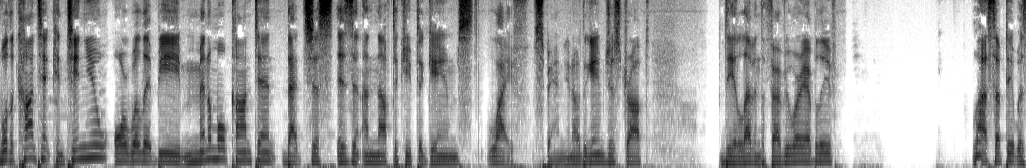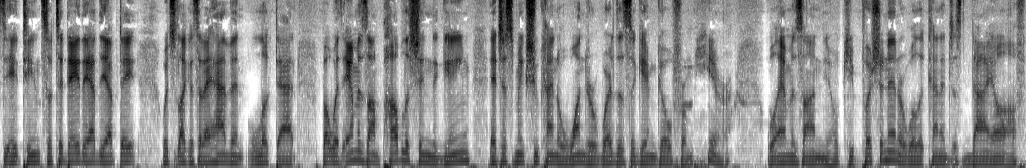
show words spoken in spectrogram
Will the content continue, or will it be minimal content that just isn't enough to keep the game's lifespan? You know, the game just dropped the 11th of February, I believe. Last update was the 18th. So today they had the update, which, like I said, I haven't looked at. But with Amazon publishing the game, it just makes you kind of wonder where does the game go from here? Will Amazon, you know, keep pushing it, or will it kind of just die off?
